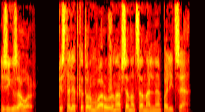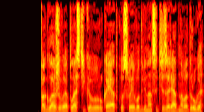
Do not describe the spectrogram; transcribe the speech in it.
Зигзауэр, пистолет, которым вооружена вся национальная полиция. Поглаживая пластиковую рукоятку своего двенадцатизарядного друга,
